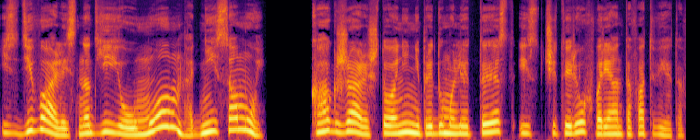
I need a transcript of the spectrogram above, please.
издевались над ее умом, над ней самой. Как жаль, что они не придумали тест из четырех вариантов ответов.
